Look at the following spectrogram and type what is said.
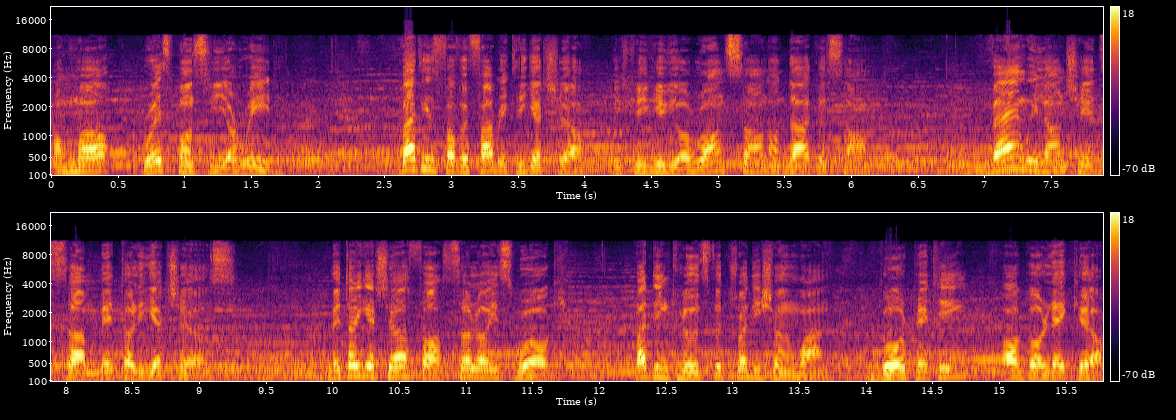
or more response to your reed. That is for the fabric ligature, which will give you a round sound or darker sound. Then we launched some metal ligatures. Metal ligatures for soloist work, that includes the traditional one, gold plating or gold lacquer,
